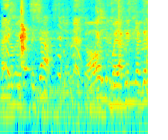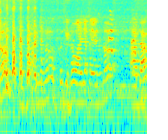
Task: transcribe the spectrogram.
kahit na may detect siya. Oo, yung bayagin niya gano'n, bayagin niya gano'n, pag ginawa niya kaya ano, Adam.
